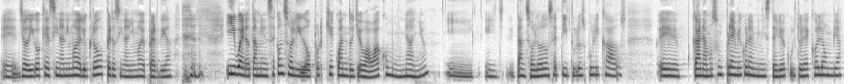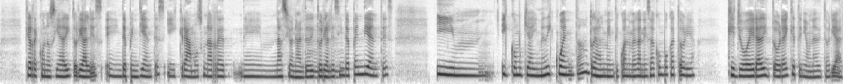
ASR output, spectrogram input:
eh, yo digo que es sin ánimo de lucro, pero sin ánimo de pérdida. y bueno, también se consolidó porque cuando llevaba como un año y, tan solo 12 títulos publicados, eh, ganamos un premio con el Ministerio de Cultura de Colombia que reconocía editoriales eh, independientes y creamos una red nacional de editoriales independientes. Y, y, como que ahí me di cuenta realmente cuando me gané esa convocatoria que yo era editora y que tenía una editorial.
